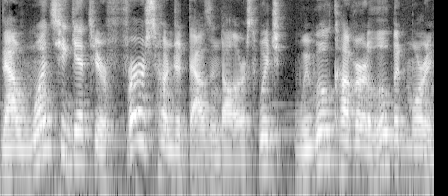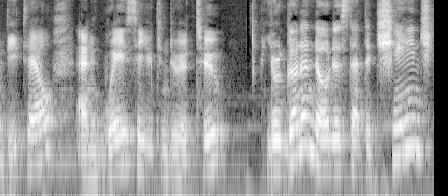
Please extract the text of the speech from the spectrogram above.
Now, once you get to your first $100,000, which we will cover a little bit more in detail and ways that you can do it too, you're going to notice that the change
